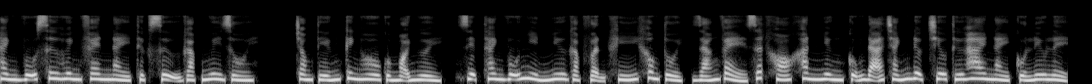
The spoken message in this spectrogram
Thanh Vũ sư huynh phen này thực sự gặp nguy rồi. Trong tiếng kinh hô của mọi người, Diệp Thanh Vũ nhìn như gặp vận khí không tồi, dáng vẻ rất khó khăn nhưng cũng đã tránh được chiêu thứ hai này của Lưu Lệ.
